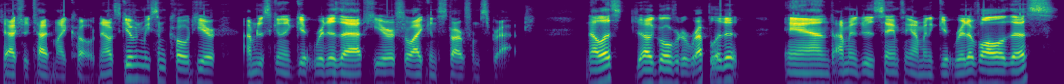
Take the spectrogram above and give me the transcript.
to actually type my code. Now it's giving me some code here. I'm just going to get rid of that here so I can start from scratch. Now let's uh, go over to Replit and I'm going to do the same thing. I'm going to get rid of all of this.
